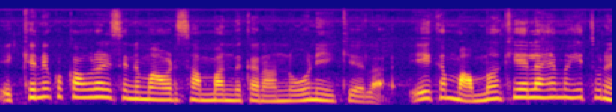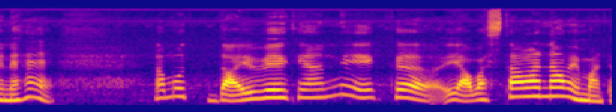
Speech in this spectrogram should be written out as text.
එක්කෙනෙකු කවුරු හරි සිනමාවට සම්බන්ධ කරන්න ඕනේ කියලා. ඒක මම කියලා හැම හිතුනේ නැහැ. නමුත් දෛවය කියන්නේ ඒක ඒ අවස්ථාවක් නාවේ මට.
